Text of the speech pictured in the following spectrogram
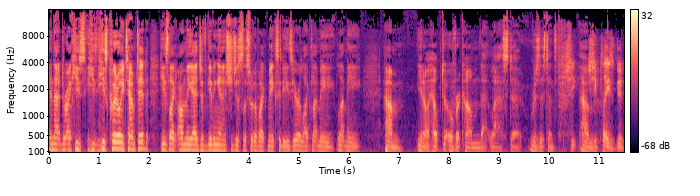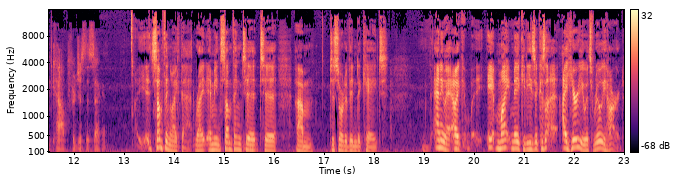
in that direct he's he's he's clearly tempted he's like on the edge of giving in and she just sort of like makes it easier like let me let me um you know help to overcome that last uh, resistance She Um, she plays good cop for just a second. it's something like that, right? I mean, something to to um, to sort of indicate. Anyway, like it might make it easier because I, I hear you. It's really hard.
